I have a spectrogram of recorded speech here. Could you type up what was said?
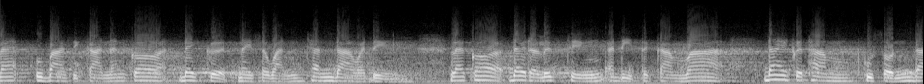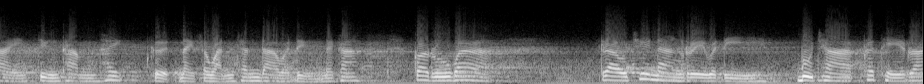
และอุบาสิกานั้นก็ได้เกิดในสวรรค์ชั้นดาวดึง และก็ได้ระลึกถึงอดีตกรรมว่า ได้กระทำกุศลใดจึงทำให้เกิดในสวรรค์ชั้นดาวดึงนะคะ ก็รู้ว่าเราชื่อนางเรวดี บูชาพระเถระ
